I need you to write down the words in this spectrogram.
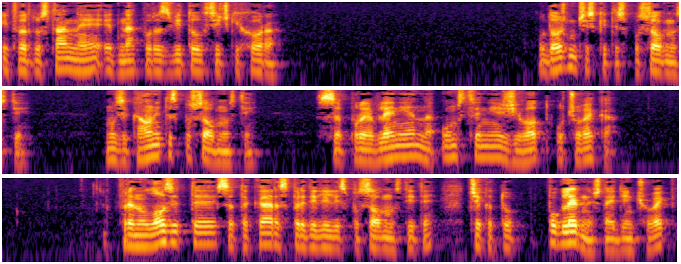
И твърдостта не е еднакво развита у всички хора. Художническите способности, музикалните способности са проявления на умствения живот у човека. Френолозите са така разпределили способностите, че като погледнеш на един човек,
